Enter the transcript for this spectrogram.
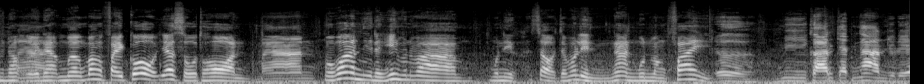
พี่น้องแม่เอ๋ยนะเมืองบั้งไฟโก้ยะโสธรแมนเมื่อวานนี่ได้ยินเพิ่นว่ามื้อนี้เจ้าจะมาเล่นงานบุญบังไฟ เออ มีการจัดงานอยู่เด้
